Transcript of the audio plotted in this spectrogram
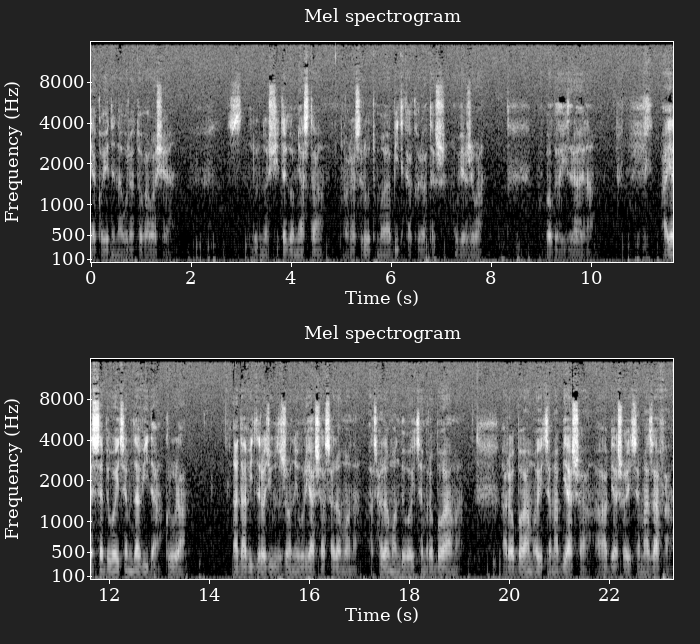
jako jedyna uratowała się z ludności tego miasta oraz Rut Moabitka, która też uwierzyła w Boga Izraela. A Jesse był ojcem Dawida, króla, a Dawid zrodził z żony Uriasza Salomona, a Salomon był ojcem Roboama, a Roboam ojcem Abiasza, a Abiasz ojcem Azafa,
